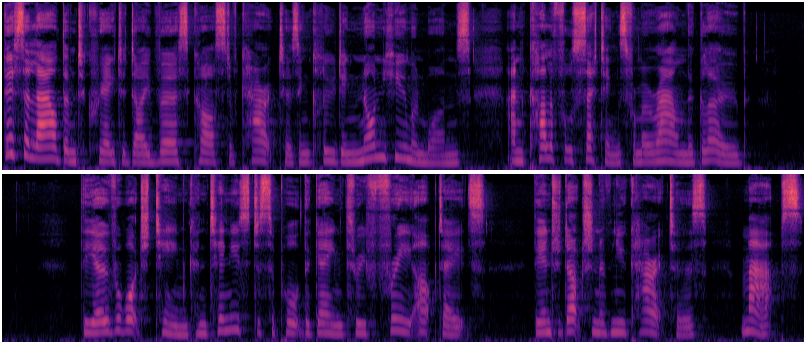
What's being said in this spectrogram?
This allowed them to create a diverse cast of characters, including non human ones and colourful settings from around the globe. The Overwatch team continues to support the game through free updates, the introduction of new characters, maps,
